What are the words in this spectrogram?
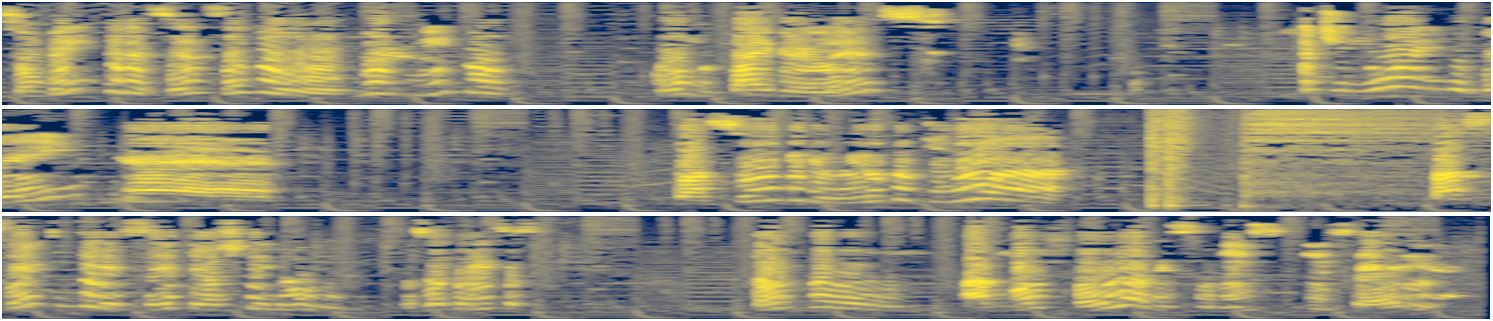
são bem interessantes, tanto dormindo como Tiger Lens. Continua indo bem. É o assunto do Will continua bastante interessante. Eu acho que não, os roteiristas estão com a mão boa nesse início de série.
